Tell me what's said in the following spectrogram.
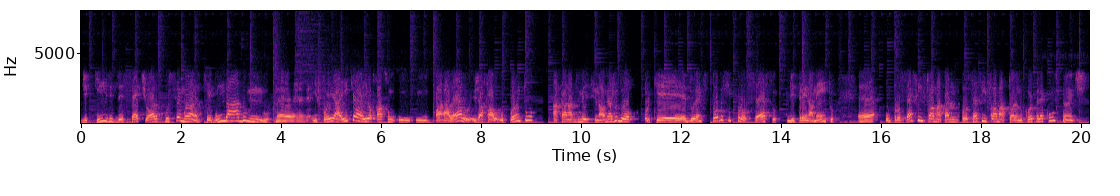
de 15, 17 horas por semana, de segunda a domingo. Né? E foi aí que eu, aí eu faço um, um, um paralelo e já falo o quanto a cannabis medicinal me ajudou, porque durante todo esse processo de treinamento, é, o processo inflamatório, processo inflamatório no corpo ele é constante.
